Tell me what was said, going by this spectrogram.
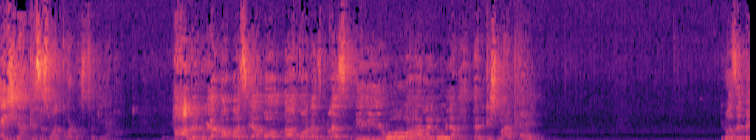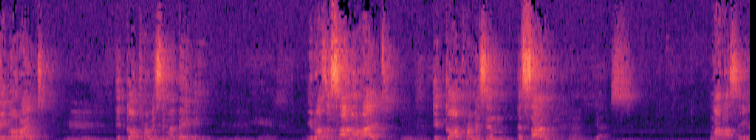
Shia, this is what God was talking about. Hallelujah, Baba Siyabonga, God has blessed me. Ooh, hallelujah. Then Ishmael came. It was a baby, all right? Mm. Did God promise him a baby? It was a son, all right? Did God promise him a son? Yes. Marasing.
